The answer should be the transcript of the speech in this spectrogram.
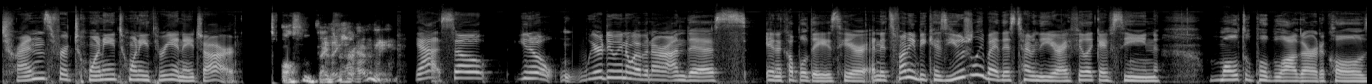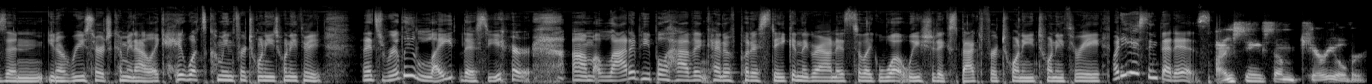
trends for 2023 in HR. Awesome. Thanks, thanks for having me. Yeah. So, you know, we're doing a webinar on this in a couple days here. And it's funny because usually by this time of the year, I feel like I've seen multiple blog articles and, you know, research coming out like, hey, what's coming for 2023? And it's really light this year. Um, a lot of people haven't kind of put a stake in the ground as to like what we should expect for 2023. What do you guys think that is? I'm seeing some carryover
